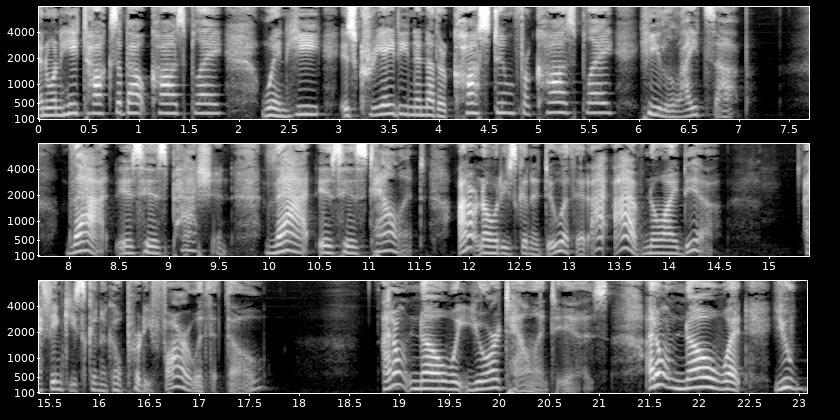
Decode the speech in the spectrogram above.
And when he talks about cosplay, when he is creating another costume for cosplay, he lights up. That is his passion. That is his talent. I don't know what he's going to do with it. I, I have no idea. I think he's going to go pretty far with it though. I don't know what your talent is. I don't know what you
